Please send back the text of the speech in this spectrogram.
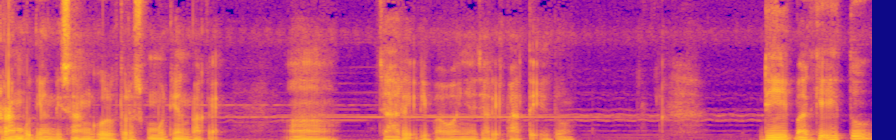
rambut yang disanggul terus kemudian pakai uh, jarik di bawahnya jarik batik itu. Di pagi itu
